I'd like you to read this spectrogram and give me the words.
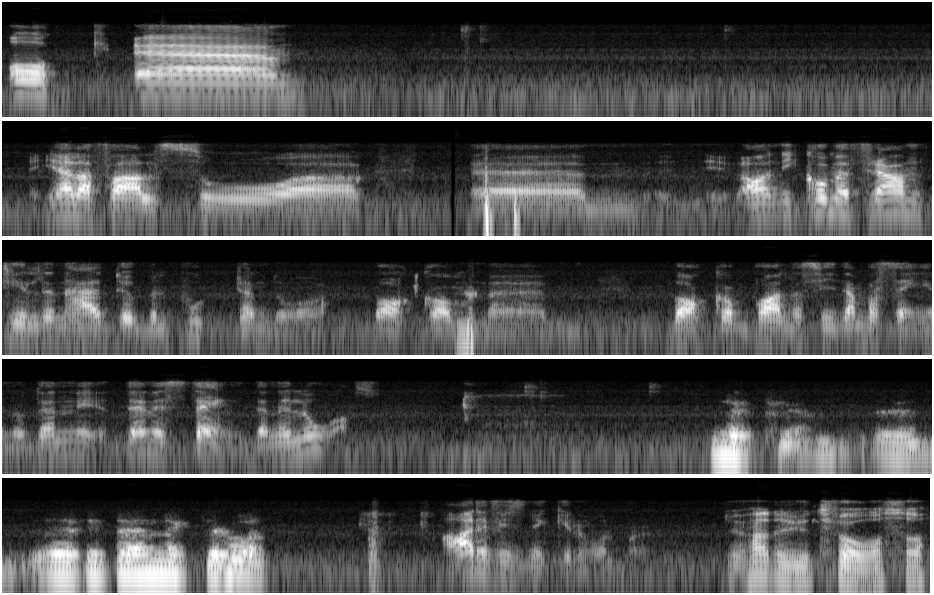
och ehm, i alla fall så ehm, ja, ni kommer fram till den här dubbelporten då bakom, ehm, bakom på andra sidan bassängen och den är, den är stängd, den är låst. Nyckeln. Eh, Det finns en nyckelhål. Ja, det finns nyckelhål på den. Du hade ju två så.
